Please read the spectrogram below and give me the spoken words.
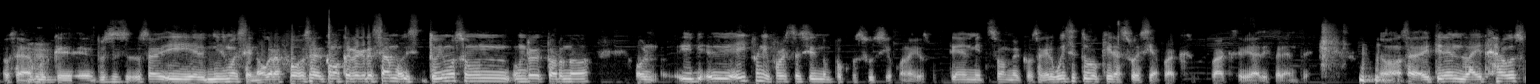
o sea, porque, pues, o sea, y el mismo escenógrafo, o sea, como que regresamos, tuvimos un, un retorno y, A24 está siendo un poco sucio con ellos, tienen Midsommar, o sea, el güey se tuvo que ir a Suecia para, que se viera diferente. No, o sea, y tienen Lighthouse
